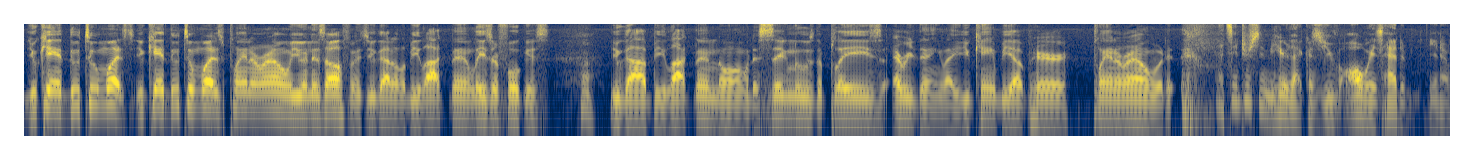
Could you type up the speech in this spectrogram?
you can't do too much. You can't do too much playing around when you in this offense. You gotta be locked in, laser focused. Huh. You gotta be locked in on the signals, the plays, everything. Like you can't be up here playing around with it. That's interesting to hear that because you've always had to, you know,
